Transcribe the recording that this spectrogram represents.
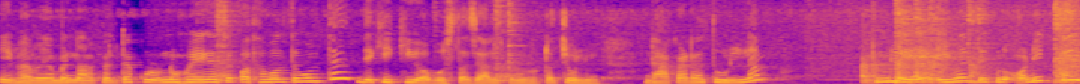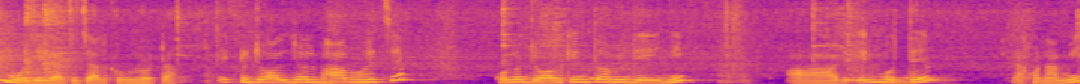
এইভাবে আমার নারকেলটা কোরানো হয়ে গেছে কথা বলতে বলতে। দেখি কি অবস্থা চাল কুমড়োটা। চলুন, ঢাকাটা তুললাম। তুলে এবার দেখুন অনেকটাই মজে গেছে চাল কুমড়োটা একটু জল জল ভাব হয়েছে, কোনো জল কিন্তু আমি দেইনি। আর এর মধ্যে এখন আমি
